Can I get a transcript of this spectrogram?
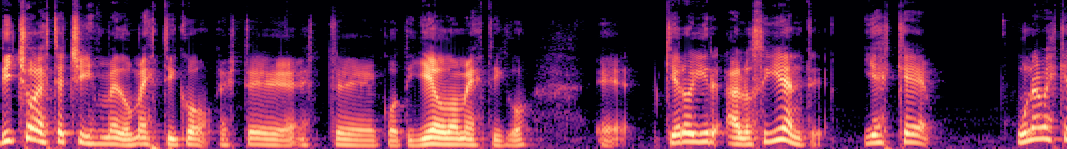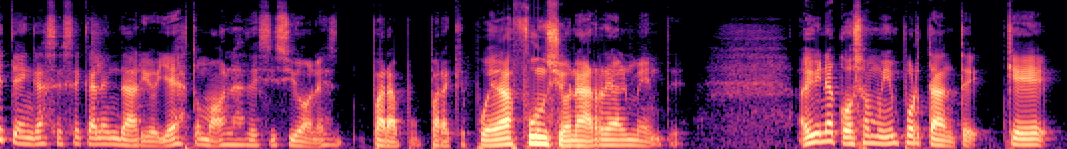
Dicho este chisme doméstico, este, este cotilleo doméstico, eh, quiero ir a lo siguiente. Y es que una vez que tengas ese calendario y hayas tomado las decisiones para, para que pueda funcionar realmente, hay una cosa muy importante que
